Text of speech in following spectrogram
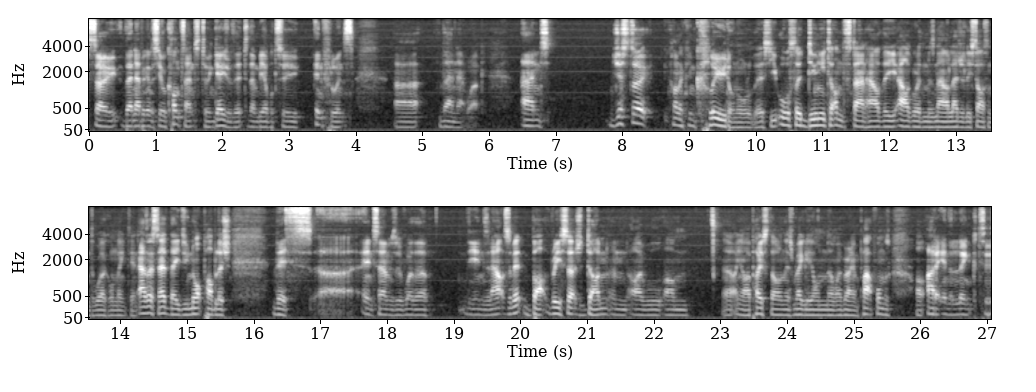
So they're never going to see your content to engage with it to then be able to influence uh, their network. And just to kind of conclude on all of this, you also do need to understand how the algorithm is now allegedly starting to work on LinkedIn. As I said, they do not publish this uh, in terms of whether the ins and outs of it, but research done, and I will, um, uh, you know, I post on this regularly on uh, my varying platforms. I'll add it in the link to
